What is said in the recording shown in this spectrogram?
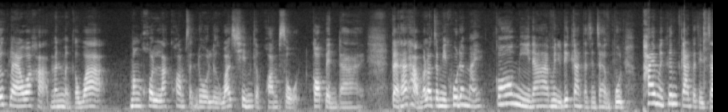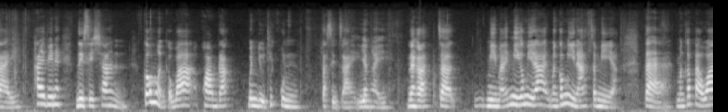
ลึกๆ แล้วอะค่ะ มันเหมือนกับว่า บางคนรักความสันโดษหรือว่าชินกับความโสดก็เป็นได้ แต่ถ้าถามว่าเราจะมีคู่ได้ไหม ก็มีได้ มันอยู่ที่การตัดสินใจของคุณไพ่มันขึ้นการตัดสินใจไพ่พี่เนี่ย decision ก็เหมือนกับว่าความรักมันอยู่ที่คุณตัดสินใจยังไงนะคะ จะ มีไหมมีก็มีได้ มันก็มีนะ จะมีอะแต่มันก็แปลว่า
